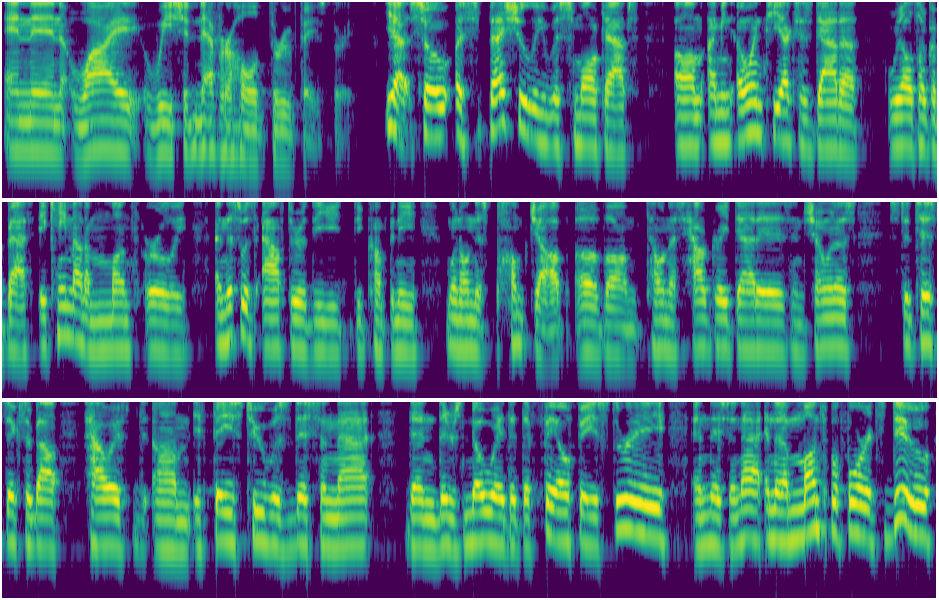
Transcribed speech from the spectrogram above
and then why we should never hold through phase three? Yeah, so especially with small caps, um, I mean ONTX's data. We all took a bath. It came out a month early, and this was after the the company went on this pump job of um, telling us how great data is and showing us statistics about how if um, if phase two was this and that, then there's no way that they fail phase three and this and that, and then a month before it's due,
